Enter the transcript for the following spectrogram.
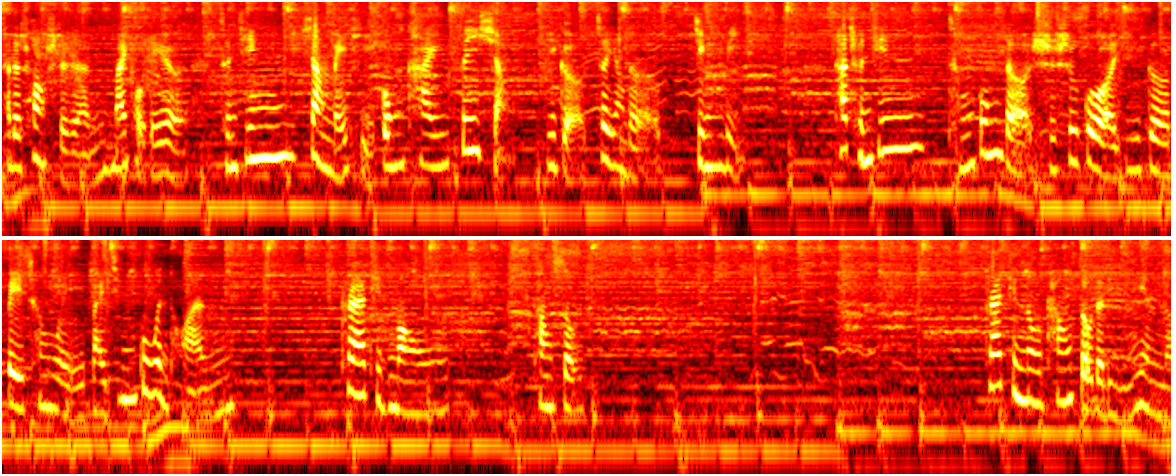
他的创始人 Michael Dale 曾经向媒体公开分享一个这样的经历：他曾经成功的实施过一个被称为“白金顾问团 ”（Platinum Council）。Platinum Council 的理念呢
